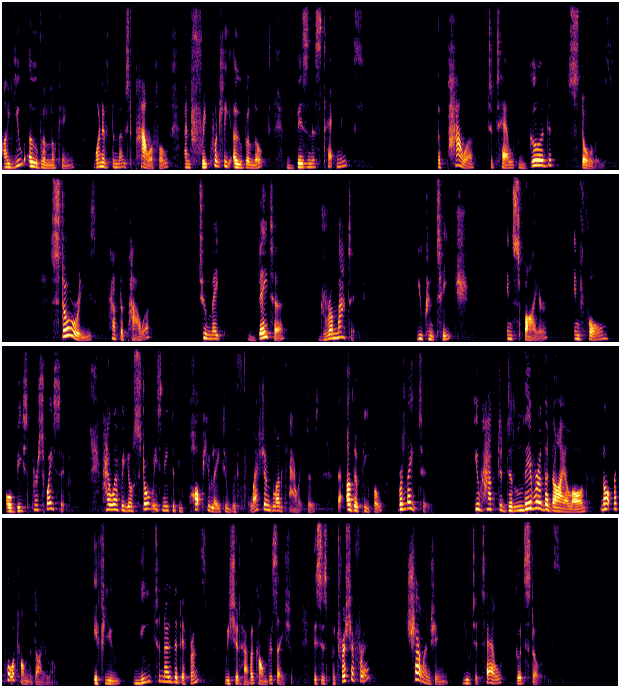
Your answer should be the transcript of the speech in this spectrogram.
Are you overlooking one of the most powerful and frequently overlooked business techniques? The power to tell good stories. Stories have the power to make data dramatic. You can teach, inspire, inform, or be persuasive. However, your stories need to be populated with flesh and blood characters that other people relate to. You have to deliver the dialogue, not report on the dialogue. If you need to know the difference, we should have a conversation. This is Patricia Fripp challenging you to tell good stories.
